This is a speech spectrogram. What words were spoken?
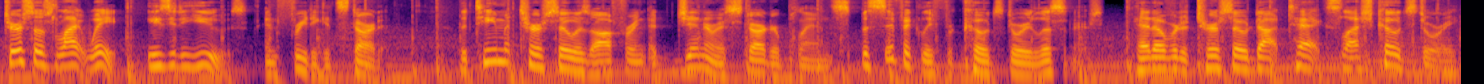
Turso's lightweight, easy to use, and free to get started. The team at Turso is offering a generous starter plan specifically for Code Story listeners. Head over to turso.tech slash code story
